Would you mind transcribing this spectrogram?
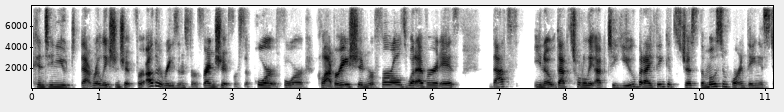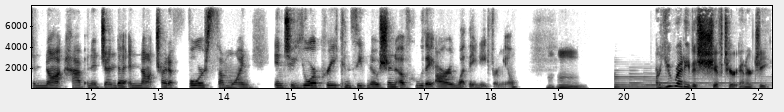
continue that relationship for other reasons for friendship for support for collaboration referrals whatever it is that's you know that's totally up to you but i think it's just the most important thing is to not have an agenda and not try to force someone into your preconceived notion of who they are and what they need from you. Mm-hmm. are you ready to shift your energy?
